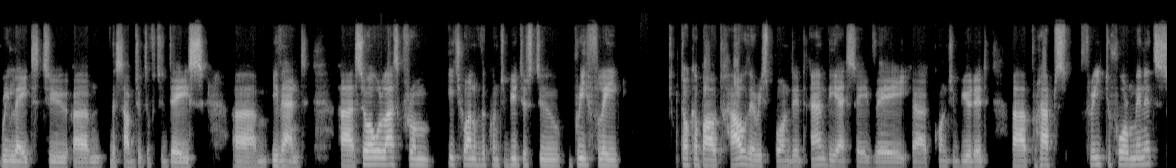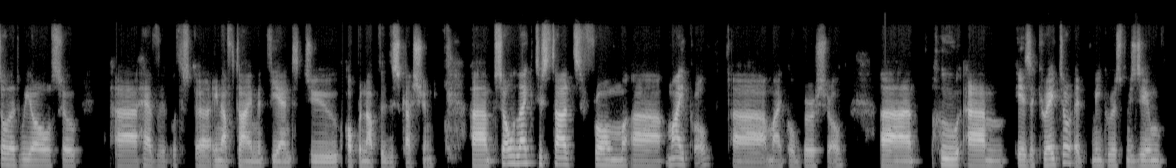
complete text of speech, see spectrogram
relate to um, the subject of today's um, event. Uh, so I will ask from each one of the contributors to briefly talk about how they responded and the essay they uh, contributed, uh, perhaps three to four minutes so that we are also uh, have uh, enough time at the end to open up the discussion. Um, so I would like to start from uh, Michael, uh, Michael Birchall, who um, is a curator at Migros Museum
